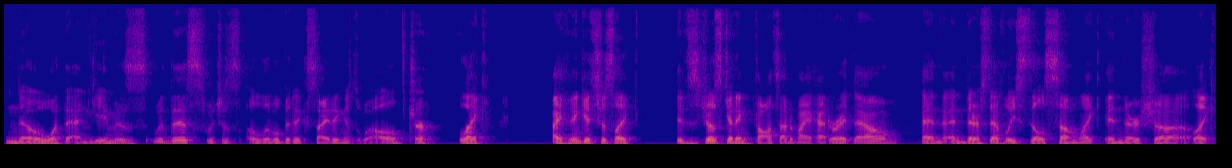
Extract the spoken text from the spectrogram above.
know what the end game is with this which is a little bit exciting as well. Sure. Like i think it's just like it's just getting thoughts out of my head right now and and there's definitely still some like inertia like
